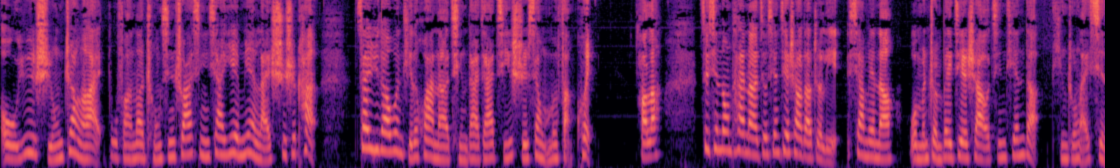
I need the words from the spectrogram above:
偶遇使用障碍，不妨呢重新刷新一下页面来试试看。再遇到问题的话呢，请大家及时向我们反馈。好了，最新动态呢就先介绍到这里。下面呢，我们准备介绍今天的听众来信。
